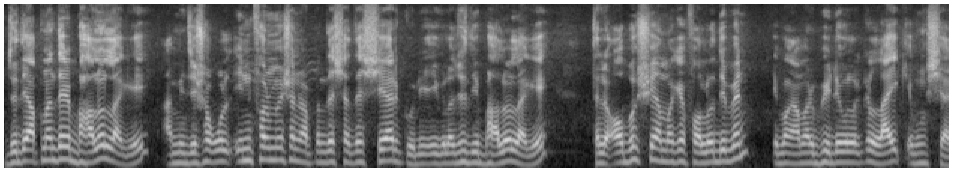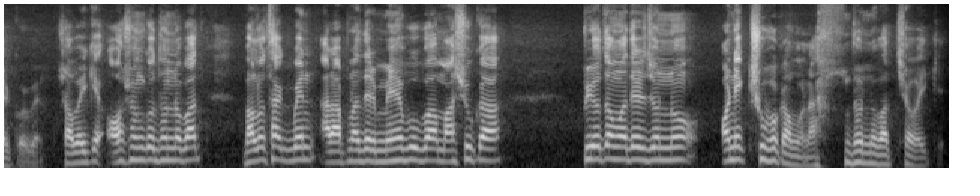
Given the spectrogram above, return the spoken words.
যদি আপনাদের ভালো লাগে, আমি যে সকল ইনফরমেশন আপনাদের সাথে শেয়ার করি, এগুলো যদি ভালো লাগে তাহলে অবশ্যই আমাকে ফলো দিবেন এবং আমার ভিডিওগুলোকে লাইক এবং শেয়ার করবেন। সবাইকে অসংখ্য ধন্যবাদ। ভালো থাকবেন আর আপনাদের মেহবুবা, মাসুকা, প্রিয়তমাদের জন্য অনেক শুভকামনা। ধন্যবাদ সবাইকে।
